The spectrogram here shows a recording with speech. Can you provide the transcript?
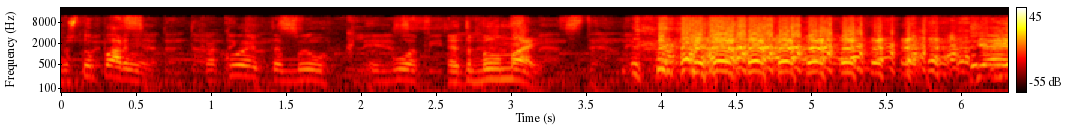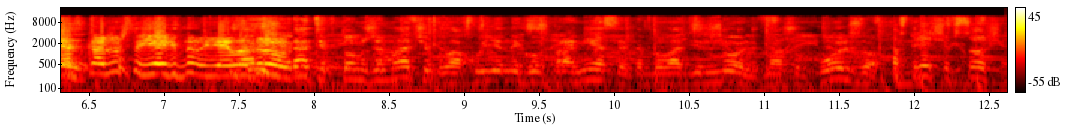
Ну что, парни, какой это был год? Это был май. Я скажу, что я их друг, я его Кстати, друг. Кстати, в том же матче был охуенный гол Промеса, это был 1-0 в нашу пользу. Встреча в Сочи.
